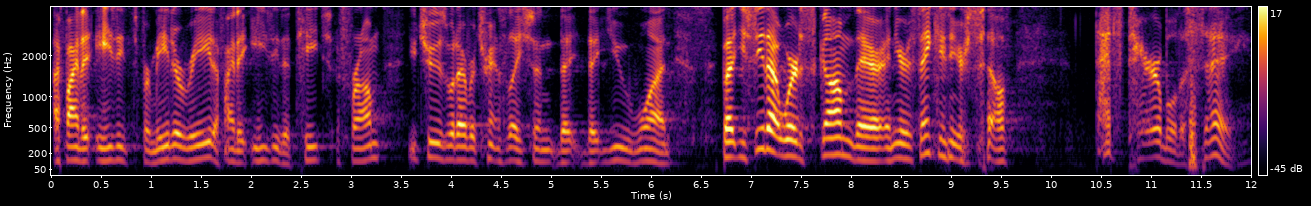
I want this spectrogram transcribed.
I find it easy for me to read, I find it easy to teach from. You choose whatever translation that, that you want. But you see that word scum there, and you're thinking to yourself, that's terrible to say.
